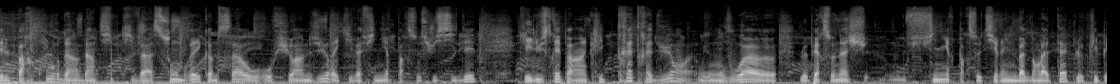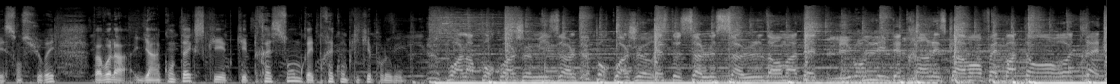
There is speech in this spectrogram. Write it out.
C'est le parcours d'un type qui va sombrer comme ça au, au fur et à mesure et qui va finir par se suicider, qui est illustré par un clip très très dur où on voit euh, le personnage finir par se tirer une balle dans la tête. Le clip est censuré. Enfin voilà, il y a un contexte qui est, qui est très sombre et très compliqué pour le groupe. Voilà pourquoi je m'isole, pourquoi je reste seul, seul dans ma tête. Libre, libre d'être un esclave en fait, battant en retraite.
